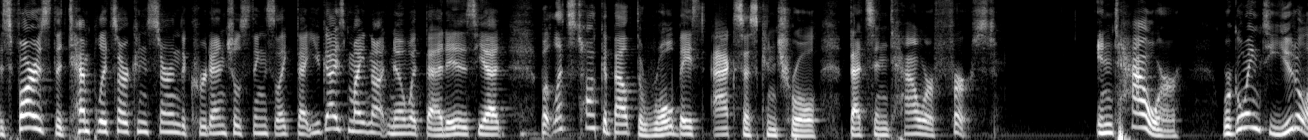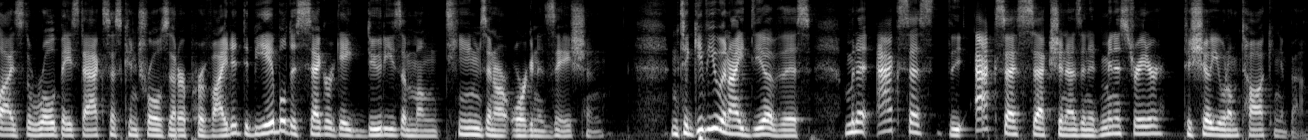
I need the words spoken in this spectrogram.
as far as the templates are concerned, the credentials, things like that, you guys might not know what that is yet, but let's talk about the role-based access control that's in Tower first. In Tower, we're going to utilize the role-based access controls that are provided to be able to segregate duties among teams in our organization. And to give you an idea of this, I'm going to access the access section as an administrator to show you what I'm talking about.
